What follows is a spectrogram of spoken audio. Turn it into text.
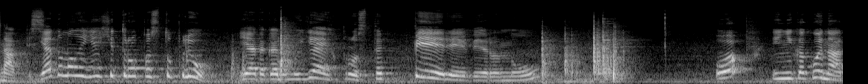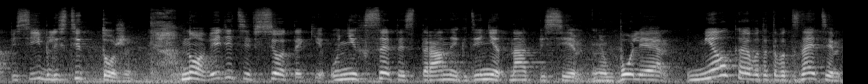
надпись. Я думала, я хитро поступлю. Я такая думаю, я их просто переверну оп, и никакой надписи, и блестит тоже. Но, видите, все-таки у них с этой стороны, где нет надписи, более мелкая, вот это вот, знаете,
